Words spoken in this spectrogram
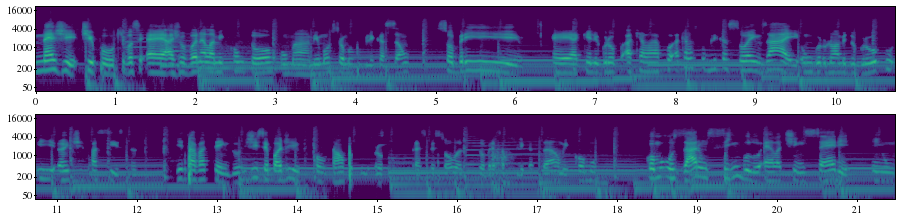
né, Gi? Tipo, que você, é, a Giovana ela me contou, uma, me mostrou uma publicação sobre é, aquele grupo, aquela, aquelas publicações, ai, um nome do grupo e antifascistas e estava tendo. Gi, você pode contar um pouquinho para as pessoas sobre essa publicação e como, como usar um símbolo ela te insere em um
